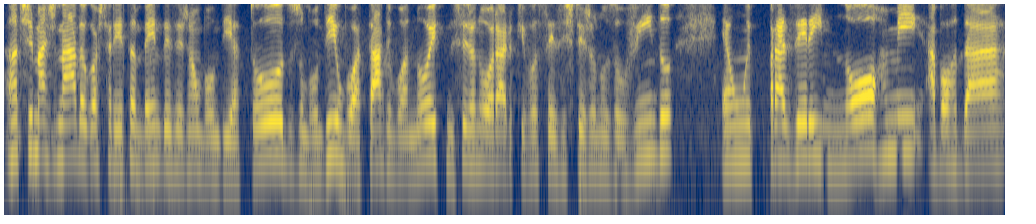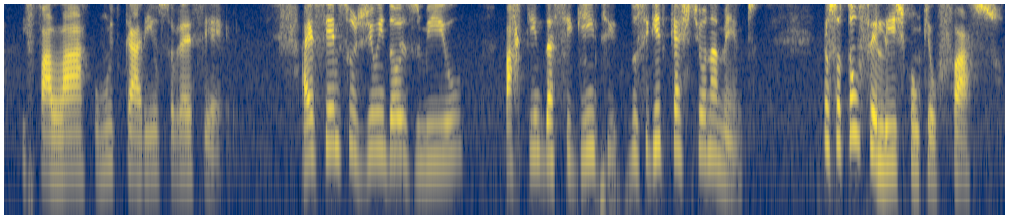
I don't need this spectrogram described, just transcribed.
Antes de mais nada, eu gostaria também de desejar um bom dia a todos, um bom dia, uma boa tarde, uma boa noite, seja no horário que vocês estejam nos ouvindo. É um prazer enorme abordar e falar com muito carinho sobre a SM. A SM surgiu em 2000 partindo da seguinte, do seguinte questionamento: eu sou tão feliz com o que eu faço,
